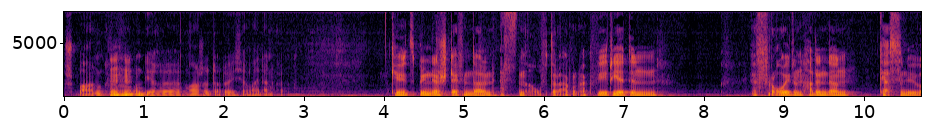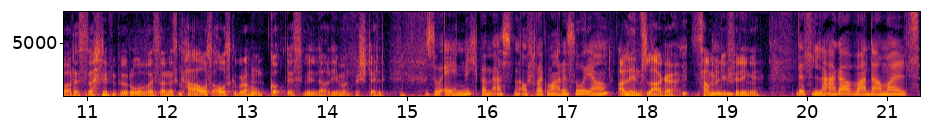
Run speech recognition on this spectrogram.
sparen können mhm. und ihre Marge dadurch erweitern können. Okay, jetzt bringt der Steffen da den ersten Auftrag und akquiriert den erfreut und hat ihn dann Kerstin, wie war das dann im Büro? Was dann das Chaos ausgebrochen? Um Gottes Willen, da hat jemand bestellt. So ähnlich, beim ersten Auftrag war das so, ja. Alle ins Lager, sammeln die Fittinge. Das Lager war damals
